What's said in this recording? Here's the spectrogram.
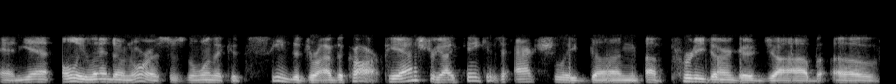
and yet only Lando Norris is the one that could seem to drive the car. Piastri, I think, has actually done a pretty darn good job of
